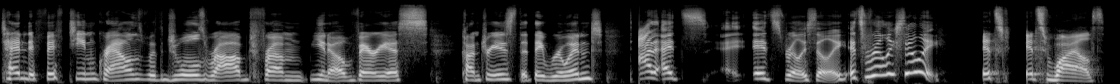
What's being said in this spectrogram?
ten to fifteen crowns with jewels robbed from you know various countries that they ruined. I, it's it's really silly. It's really silly. It's it's wild.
